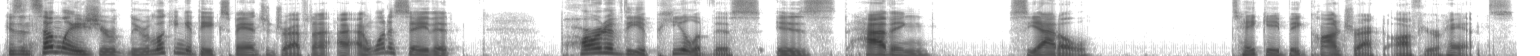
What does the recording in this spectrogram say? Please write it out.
Because in some ways you're you're looking at the expansion draft, and I, I want to say that part of the appeal of this is having Seattle take a big contract off your hands.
